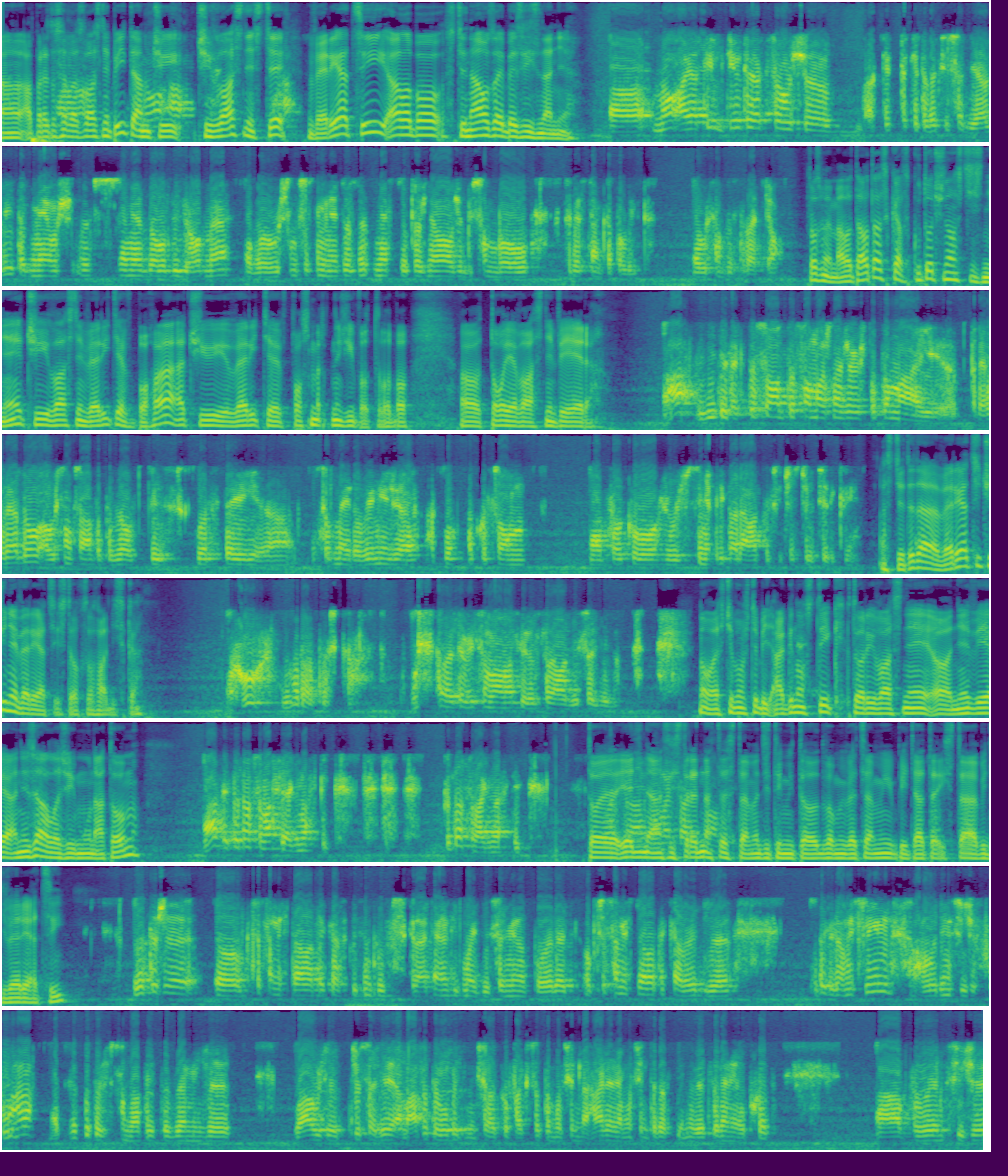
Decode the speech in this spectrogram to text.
Uh, a preto sa vás vlastne pýtam, či, či vlastne ste veriaci, alebo ste naozaj bez vyznania. No a ja tým, týmto, ak sa už a keď takéto veci sa diali, tak mne už sa nedalo byť hodné, lebo už som sa s tým nestotožňoval, že by som bol kresťan katolík. Ja už som to stratil. Rozumiem, ale tá otázka v skutočnosti znie, či vlastne veríte v Boha a či veríte v posmrtný život, lebo to je vlastne viera. A vidíte, tak to som, to som možno, že už potom aj prehľadol a už som sa na to povedal skôr z tej uh, osobnej roviny, že ako, ako som a celkovo, že už si nepripadám ako si časťou cirkvi. A ste teda veriaci či neveriaci z tohto hľadiska? Uf, dobrá otázka. ale to by som mal asi rozprával 10 minút. No ešte môžete byť agnostik, ktorý vlastne e, nevie a nezáleží mu na tom. No, tak potom som asi agnostik. potom som agnostik. To je jediná asi stredná cesta medzi týmito dvomi vecami, byť ateista a byť veriaci. Pretože občas sa mi stáva taká, skúsim to skrátené tých mojich 10 minút povedať, občas sa mi stáva taká vec, že sa tak zamyslím a hovorím si, že fúha, a to to, že som na tejto zemi, že wow, že čo sa deje a má to to vôbec mysel, ako fakt sa to musím naháňať a musím teda stihnúť vytvorený obchod. A poviem si, že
